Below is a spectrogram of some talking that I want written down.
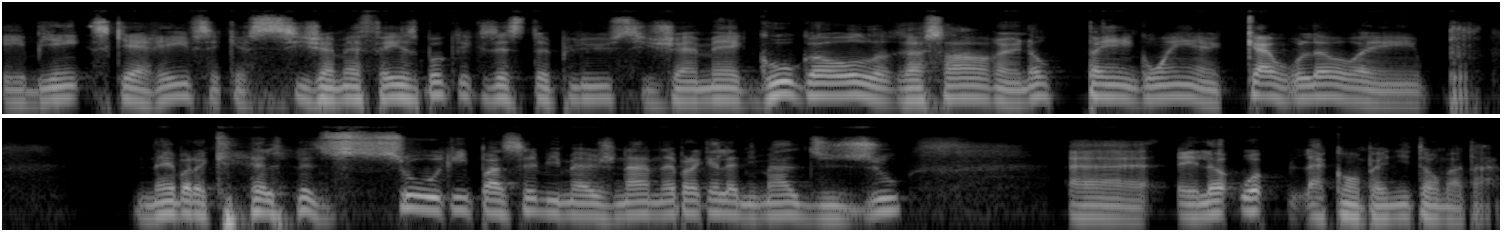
eh bien, ce qui arrive, c'est que si jamais Facebook n'existe plus, si jamais Google ressort un autre pingouin, un kaola, un n'importe quelle souris possible, imaginable, n'importe quel animal du zoo, euh, et là, la compagnie tombe à terre,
